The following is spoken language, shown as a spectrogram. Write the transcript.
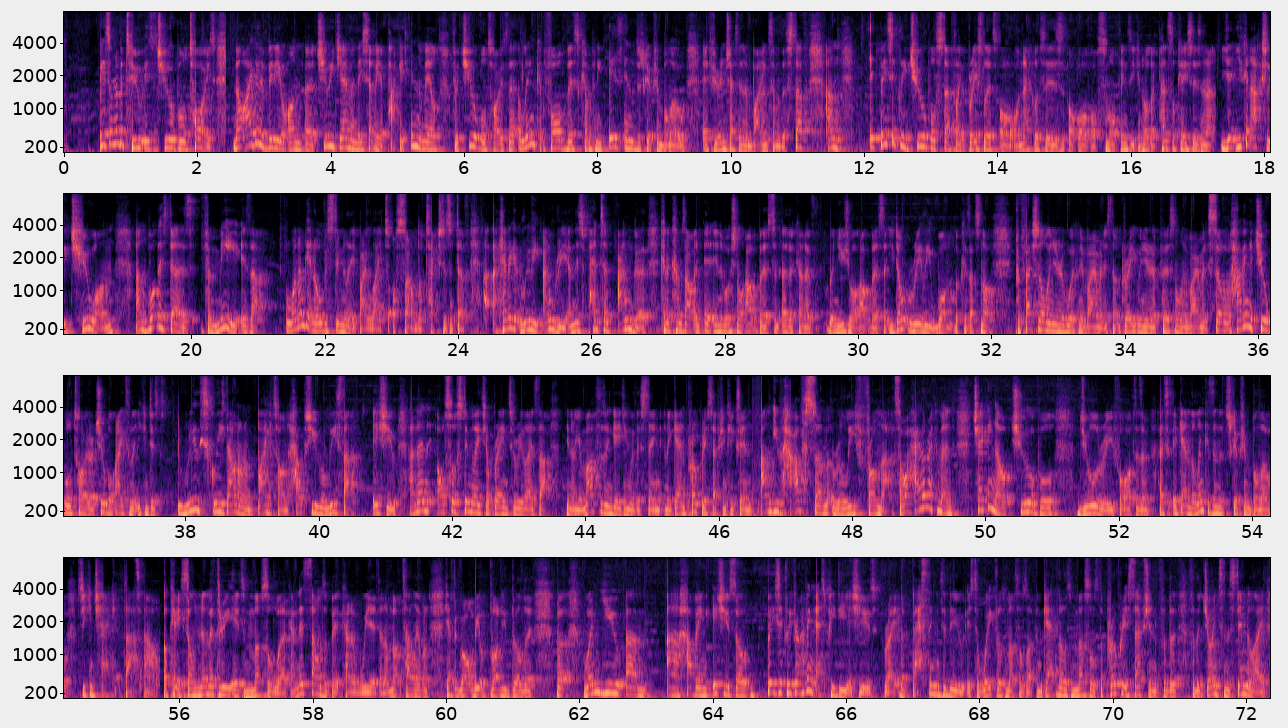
So number two is chewable toys. Now, I did a video on uh, Chewigem and they sent me a package in the mail for chewable toys. The link for this company is in the description below if you're interested in buying some of the stuff. And it's basically chewable stuff like bracelets or, or necklaces or, or, or, small things you can hold like pencil cases and that Yeah, you can actually chew on. And what this does for me is that when I'm getting overstimulated by light or sound or textures and stuff, I, I kind of get really angry, and this pent up anger kind of comes out in, in, emotional outbursts and other kind of unusual outbursts that you don't really want because that's not professional when you're in a working environment. It's not great when you're in a personal environment. So having a chewable toy or a chewable item that you can just really squeeze down on and bite on helps you release that issue, and then also stimulates your brain to realize that you know your mouth is engaging with this thing, and again proprioception kicks in, and you have some relief from that. So I highly recommend checking out chewable jewelry for autism. Again, the link is in the description below, so you can check that out. Okay, so number three is muscle work, and this sounds a bit kind of weird, and I'm not telling everyone you have to go out and be a bodybuilder, but when you um, are having issues. So basically, if you're having SPD issues, right, the best thing to do is to wake those muscles up and get those muscles, the proprioception for the for the joints and the stimuli,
